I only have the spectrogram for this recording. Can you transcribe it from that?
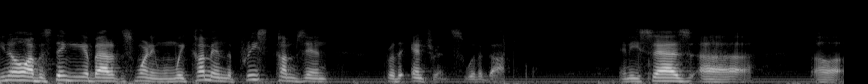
you know, I was thinking about it this morning. When we come in, the priest comes in for the entrance with a gospel. And he says, uh, uh,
